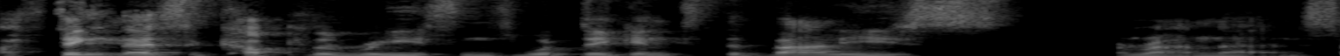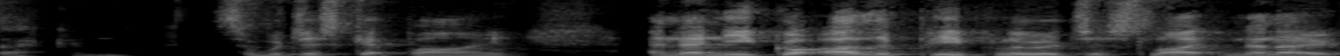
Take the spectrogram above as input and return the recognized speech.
I think there's a couple of reasons. We'll dig into the values around that in a second. So we'll just get by. And then you've got other people who are just like, no, no,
